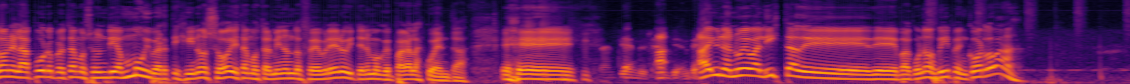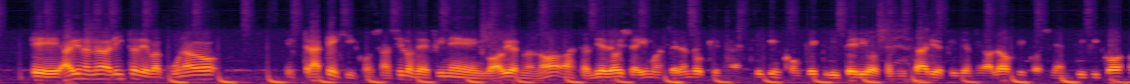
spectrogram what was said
Perdón el apuro, pero estamos en un día muy vertiginoso hoy. Estamos terminando febrero y tenemos que pagar las cuentas. Eh, Se entiende, se ah, entiende. ¿Hay una nueva lista de, de vacunados VIP en Córdoba? Eh, hay una nueva lista de vacunados estratégicos, así los define el gobierno, ¿no? Hasta el día de hoy seguimos esperando que nos expliquen con qué criterio sanitario, epidemiológico, científico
